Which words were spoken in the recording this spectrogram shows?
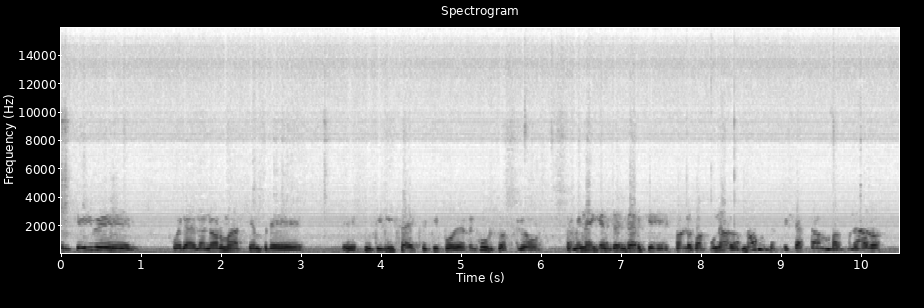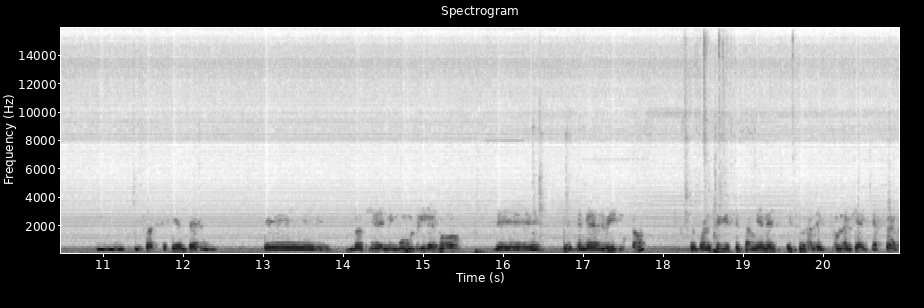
el que vive fuera de la norma siempre eh, utiliza este tipo de recursos, pero también hay que entender que son los vacunados, ¿no? Los que ya están vacunados y quizás se sienten que no tienen ningún riesgo de, tener el virus, ¿no? Me parece que ese también es, es una lectura que hay que hacer.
